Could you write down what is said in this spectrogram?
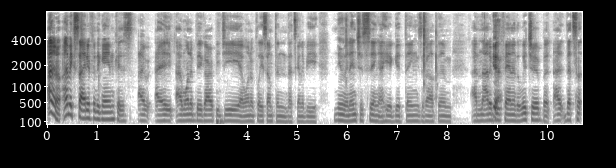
I don't know. I'm excited for the game because I, I I want a big RPG. I want to play something that's going to be new and interesting. I hear good things about them. I'm not a Yeah. big fan of The Witcher, but I, that's not,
